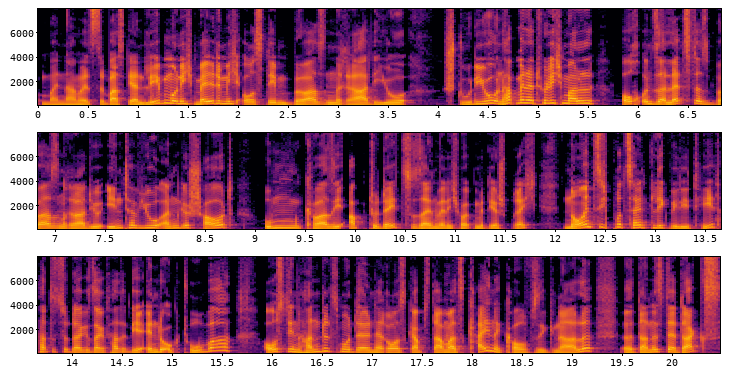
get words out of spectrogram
mein Name ist Sebastian Leben und ich melde mich aus dem Börsenradio Studio und habe mir natürlich mal auch unser letztes Börsenradio-Interview angeschaut, um quasi up-to-date zu sein, wenn ich heute mit dir spreche. 90% Liquidität, hattest du da gesagt, hattet ihr Ende Oktober. Aus den Handelsmodellen heraus gab es damals keine Kaufsignale. Äh, dann ist der DAX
